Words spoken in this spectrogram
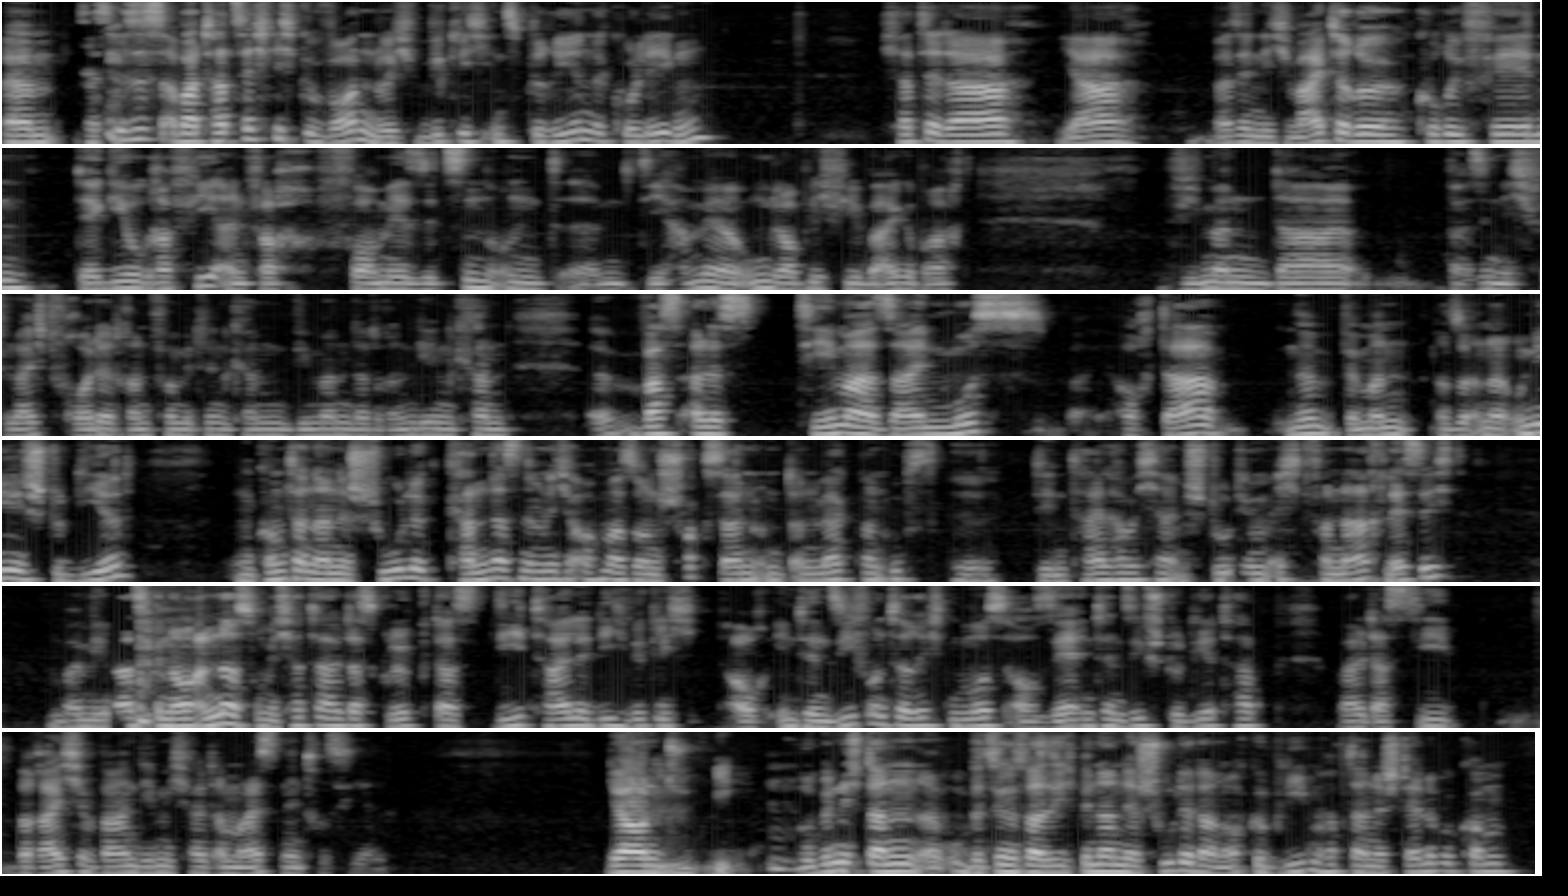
Ähm, das ist es aber tatsächlich geworden durch wirklich inspirierende Kollegen. Ich hatte da, ja, weiß ich nicht, weitere Koryphäen der Geografie einfach vor mir sitzen und ähm, die haben mir unglaublich viel beigebracht wie man da, weiß ich nicht, vielleicht Freude dran vermitteln kann, wie man da dran gehen kann, äh, was alles Thema sein muss. Auch da, ne, wenn man also an der Uni studiert und kommt dann an eine Schule, kann das nämlich auch mal so ein Schock sein und dann merkt man, ups, äh, den Teil habe ich ja im Studium echt vernachlässigt. Und bei mir war es genau andersrum. Ich hatte halt das Glück, dass die Teile, die ich wirklich auch intensiv unterrichten muss, auch sehr intensiv studiert habe, weil das die Bereiche waren, die mich halt am meisten interessieren. Ja, und mhm. so bin ich dann, äh, beziehungsweise ich bin an der Schule dann auch geblieben, habe da eine Stelle bekommen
